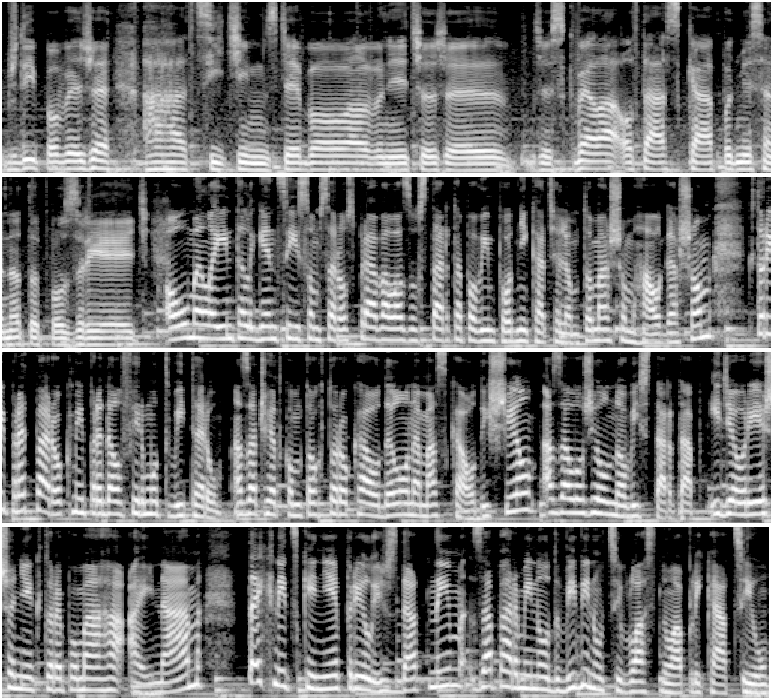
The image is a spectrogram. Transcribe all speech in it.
vždy povie, že a cítim s tebou alebo niečo, že, že skvelá otázka, poďme sa na to pozrieť. O umelej inteligencii som sa rozprávala so startupovým podnikateľom Tomášom Halgašom, ktorý pred pár rokmi predal firmu Twitteru a začiatkom tohto roka od Elona Muska odišiel a založil nový startup. Ide o riešenie, ktoré pomáha aj nám, technicky nepríliš zdatným, za pár minút vyvinúť si vlastnú aplikáciu.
